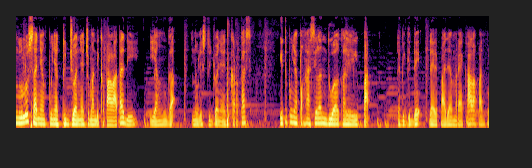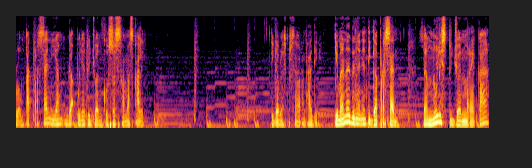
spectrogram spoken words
lulusan yang punya tujuannya cuma di kepala tadi, yang nggak nulis tujuannya di kertas, itu punya penghasilan dua kali lipat lebih gede daripada mereka 84% yang nggak punya tujuan khusus sama sekali. 13% orang tadi. Gimana dengan yang 3% yang nulis tujuan mereka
